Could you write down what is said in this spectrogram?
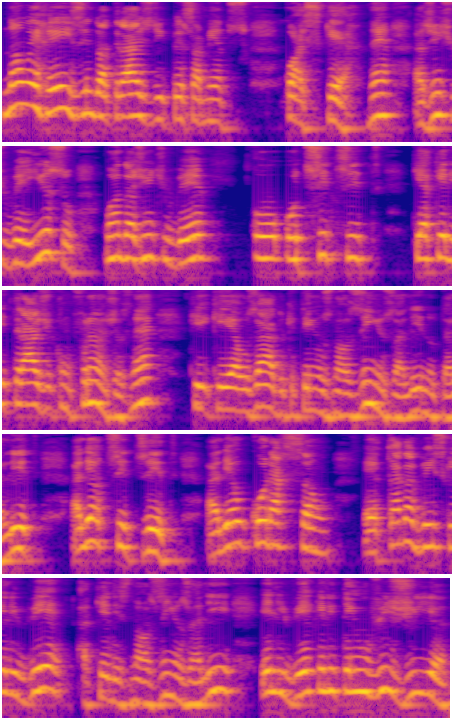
Não erreis indo atrás de pensamentos quaisquer, né? A gente vê isso quando a gente vê o, o tzitzit, que é aquele traje com franjas, né? Que, que é usado, que tem os nozinhos ali no talit. Ali é o tzitzit, ali é o coração. É, cada vez que ele vê aqueles nozinhos ali, ele vê que ele tem um vigia,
